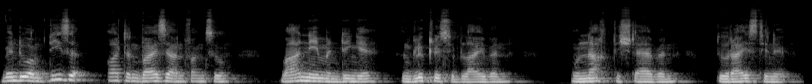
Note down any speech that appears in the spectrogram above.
Wenn du auf diese Art und Weise anfängst zu wahrnehmen Dinge und glücklich zu bleiben und nach dem Sterben, du reist in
